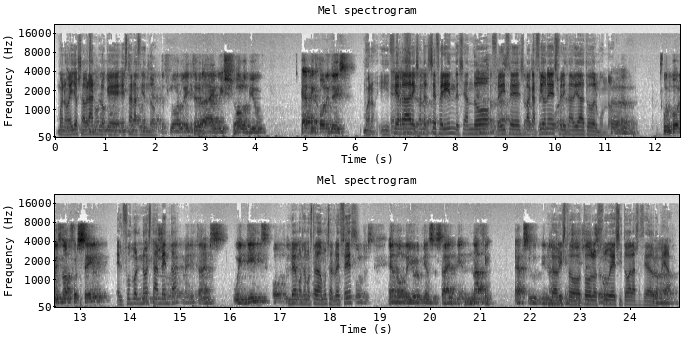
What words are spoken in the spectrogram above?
Bueno, ellos sabrán lo que están haciendo. Bueno, y cierra Alexander uh, Seferin deseando felices vacaciones, feliz Navidad a todo el mundo. Uh, el fútbol no está en venta. Lo hemos demostrado muchas veces. Lo ha visto todos los clubes y toda la sociedad europea. Uh,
